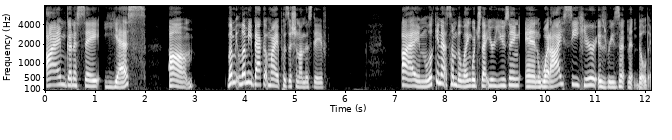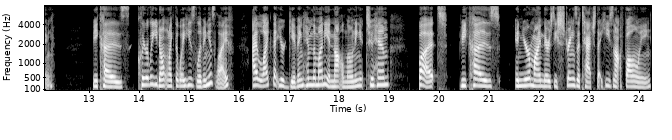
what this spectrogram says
I'm going to say yes. Um let me let me back up my position on this, Dave. I'm looking at some of the language that you're using and what I see here is resentment building because clearly you don't like the way he's living his life. I like that you're giving him the money and not loaning it to him, but because in your mind there's these strings attached that he's not following,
